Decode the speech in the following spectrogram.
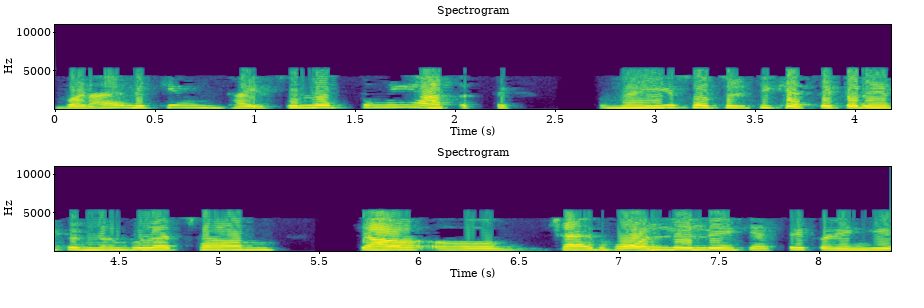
बड़ा है, लेकिन ढाई सौ लोग तो नहीं आ सकते। तो मैं ये सोच रही थी, कैसे करें? फिर मैंने बोला अच्छा हम क्या शायद हॉल ले लें, कैसे करेंगे?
